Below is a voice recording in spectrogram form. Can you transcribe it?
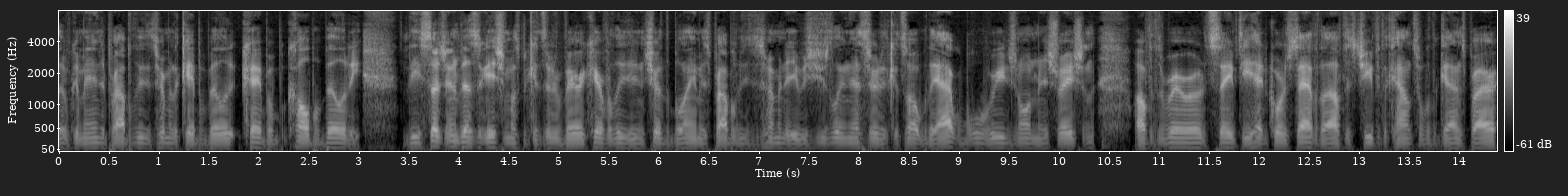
of command to properly determine the capability, capable, culpability. The such investigation must be considered very carefully to ensure the blame is properly determined. It was usually necessary to consult with the applicable regional administration, office of the railroad safety, headquarters staff of the office, chief of the council with the guidance prior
